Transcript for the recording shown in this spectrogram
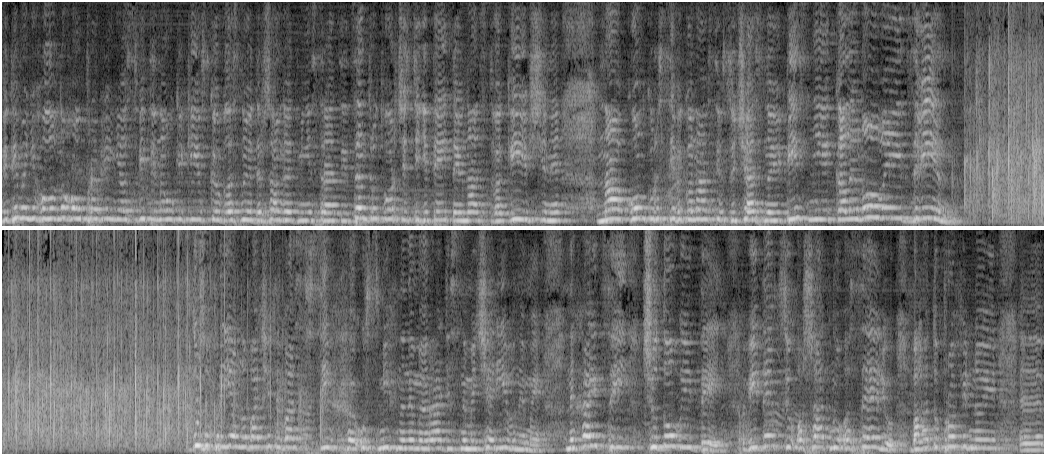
від імені головного управління освіти і науки Київської обласної державної адміністрації, Центру творчості дітей та юнацтва Київщини на конкурсі виконавців сучасної пісні Калиновий дзвін. Дуже приємно бачити вас всіх е, усміхненими, радісними, чарівними. Нехай цей чудовий день війде в цю ошатну оселю багатопрофільної е,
